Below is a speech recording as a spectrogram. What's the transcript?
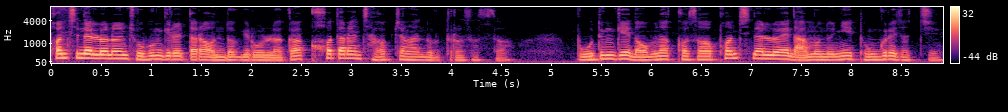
펀치넬로는 좁은 길을 따라 언덕 위로 올라가 커다란 작업장 안으로 들어섰어. 모든 게 너무나 커서 펀치넬로의 나무 눈이 동그래졌지.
